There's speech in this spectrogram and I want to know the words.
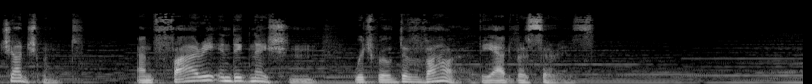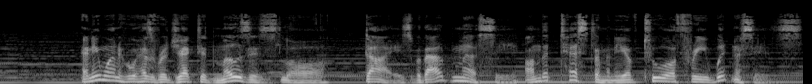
judgment and fiery indignation which will devour the adversaries. Anyone who has rejected Moses' law dies without mercy on the testimony of two or three witnesses.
